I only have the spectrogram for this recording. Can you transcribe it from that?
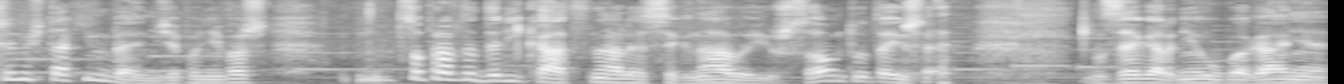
czymś takim będzie, ponieważ co prawda delikatne, ale sygnały już są tutaj, że zegar nieubłaganie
